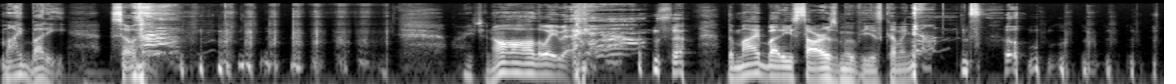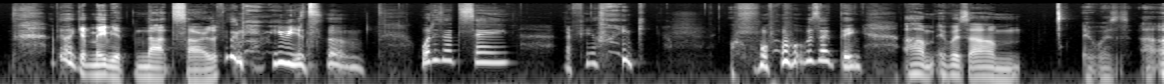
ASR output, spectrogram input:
my buddy, so. reaching all the way back. so the My Buddy SARS movie is coming out. so, feel like it maybe it's not SARS. I feel like maybe it's um what does that say? I feel like what was that thing? Um it was um it was uh,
